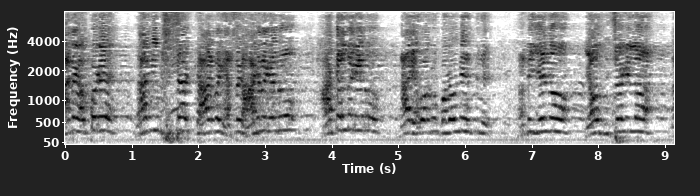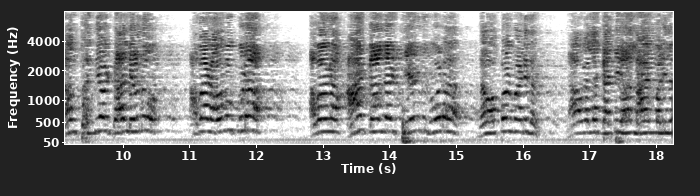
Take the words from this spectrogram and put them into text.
ಆದ್ರೆ ಅಪ್ಪಗೆ ನಾನ್ ನಿಮ್ ಶಿಷ್ಯ ಕಾರ್ದಾಗ ಹೆಸರು ಹಾಕದಾಗೇನು ಹಾಕಲ್ದಾಗೇನು ನಾ ಯಾವಾಗೂ ಬರೋನೇ ಅಂತೀನಿ. ನನಗೇನು ಯಾವ ವಿಚಾರಿಲ್ಲ ನಾವು ತಂದೆಯವ್ರ ಕಾಲ್ ಹಿಡಿದು ಅವಾಗ ಅವನು ಕೂಡ ಅವಾಗ ಆ ಕಾಲದಾಗ ಕೇಳಿದ್ರು ನೋಡ, ನಾವು ಅಪ್ಪಾಯಿಂಟ್ ಮಾಡಿದ್ರು ನಾವೆಲ್ಲ ಕತ್ತಿ ನಾವೇನ್ ಮಾಡಿದ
